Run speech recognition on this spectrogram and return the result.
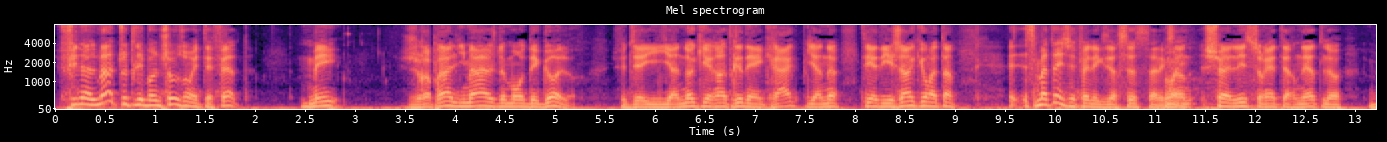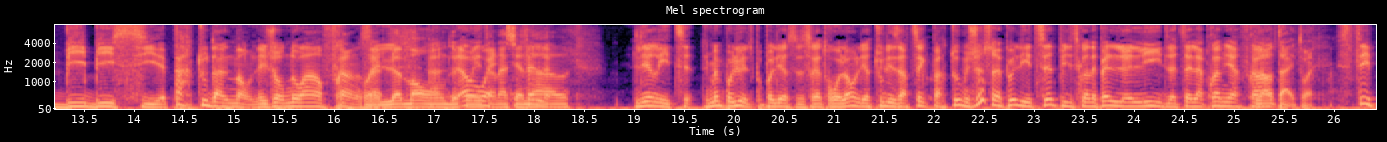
finalement, toutes les bonnes choses ont été faites. Mais je reprends l'image de mon dégât, là. Je veux dire, il y en a qui est rentré d'un crack, puis il y en a, il y a des gens qui ont attendu. Euh, ce matin, j'ai fait l'exercice, Alexandre. Je suis allé sur Internet, là, BBC, partout dans le monde, les journaux en France. Hein. le Monde, le euh, international. lire les titres. J'ai même pas lu, tu peux pas lire, ce serait trop long, lire tous les articles partout, mais juste un peu les titres, puis ce qu'on appelle le lead, là, la première phrase. tête, ouais. C'est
